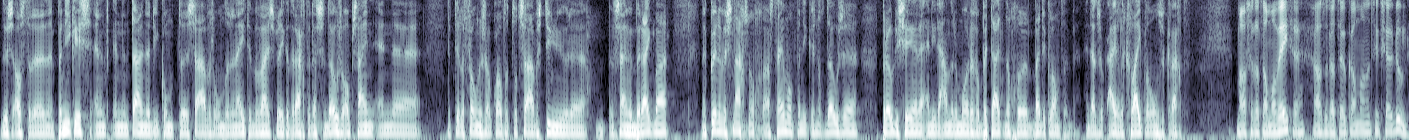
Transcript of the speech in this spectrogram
Dus als er een paniek is en een, en een tuiner die komt uh, s'avonds onder een eten bij wijze van spreken erachter dat zijn dozen op zijn. En de telefoon is ook altijd tot s'avonds 10 uur zijn we bereikbaar. Dan kunnen we s'nachts nog, als het helemaal paniek is, nog dozen produceren. En die de andere morgen bij tijd nog bij de klant hebben. En dat is ook eigenlijk gelijk wel onze kracht. Maar als ze dat allemaal weten, gaan ze dat ook allemaal natuurlijk zo doen.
